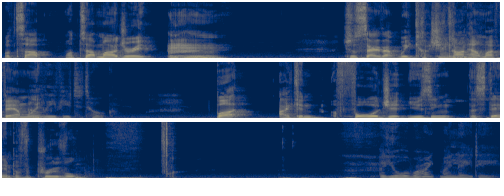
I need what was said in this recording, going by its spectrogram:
What's up? What's up, Margaery? She'll say that we ca- she My can't help my family, I'll leave you to talk. but I can forge it using the stamp of approval. Are you all right, my lady?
